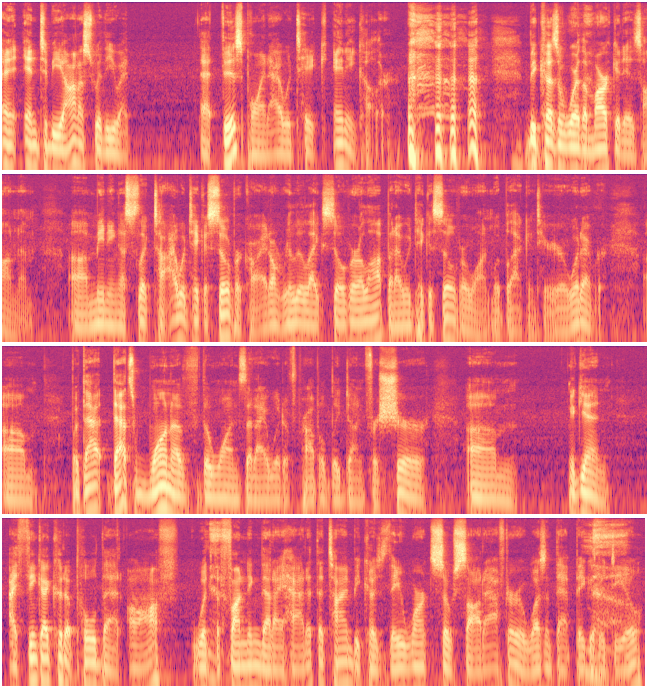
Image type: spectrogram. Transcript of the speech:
And, and to be honest with you, at at this point, I would take any color because of where the market is on them. Uh, meaning a slick top, I would take a silver car. I don't really like silver a lot, but I would take a silver one with black interior or whatever. Um, but that that's one of the ones that I would have probably done for sure. Um, again, I think I could have pulled that off with the funding that I had at the time because they weren't so sought after. It wasn't that big of a deal.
